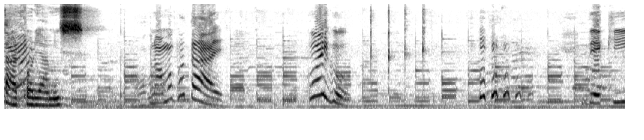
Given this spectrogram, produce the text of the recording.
তারপরে আমিষ। কই গো? দেখি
